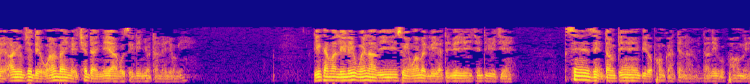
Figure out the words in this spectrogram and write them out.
မယ်အာယုဖြစ်တဲ့ဝမ်းပိုင်းနဲ့ချက်တိုင်နေရာကိုစိတ်လေးညွတ်ထားလဲယောဂီ ဒီခါမှာလေလေးဝင်လာပြီဆိုရင်ဝမ်းမက်ကလေးကတပြေးချင်းတပြေးချင်းအစင်းစင်းတောင့်တင်းပြီးတော့ဖောင်းကတက်လာမယ်ဒါလေးကိုဖောင်းနေ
